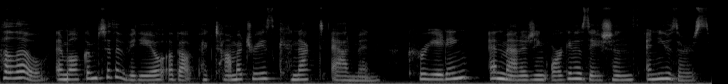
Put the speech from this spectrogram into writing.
Hello, and welcome to the video about Pictometry's Connect Admin, creating and managing organizations and users.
